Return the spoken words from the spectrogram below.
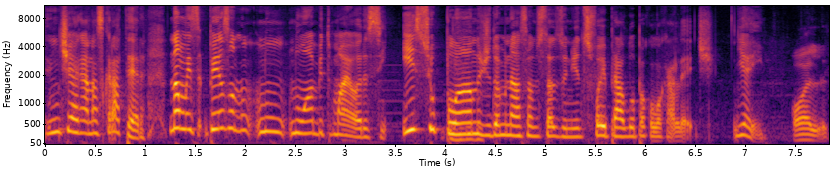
enxergar nas crateras. Não, mas pensa num, âmbito maior assim. E se o Uhum. plano de dominação dos Estados Unidos foi pra Lua pra colocar LED? E aí? Olha.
